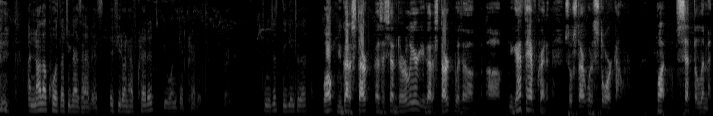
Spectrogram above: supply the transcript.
Another quote that you guys have is if you don't have credit, you won't get credit. Right. Can you just dig into that? Well, you got to start, as I said earlier, you got to start with a, uh, you have to have credit. So start with a store account, but set the limit.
